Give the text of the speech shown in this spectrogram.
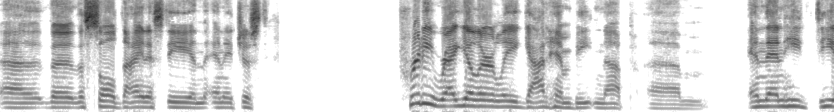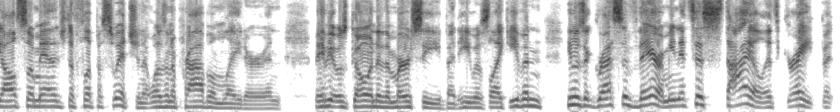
uh the the Seoul Dynasty and and it just pretty regularly got him beaten up um and then he he also managed to flip a switch and it wasn't a problem later and maybe it was going to the mercy but he was like even he was aggressive there. I mean it's his style it's great but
